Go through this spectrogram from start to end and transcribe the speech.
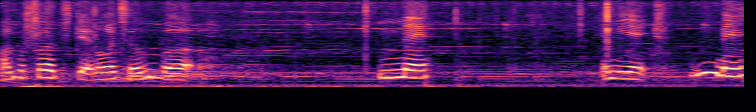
I'd prefer to get an item, but meh. M-E-H. Meh.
